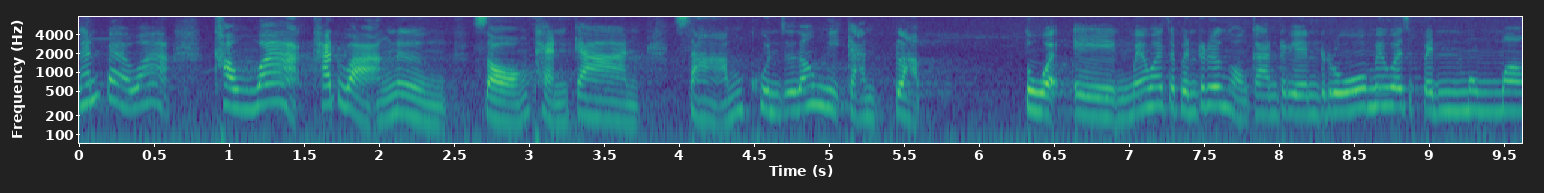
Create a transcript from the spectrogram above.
งั้นแปลว่าคำว่าคาดหวังหนึ่งสองแผนการสามคุณจะต้องมีการปรับตัวเองไม่ว่าจะเป็นเรื่องของการเรียนรู้ ไม่ว่าจะเป็นมุมมอง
